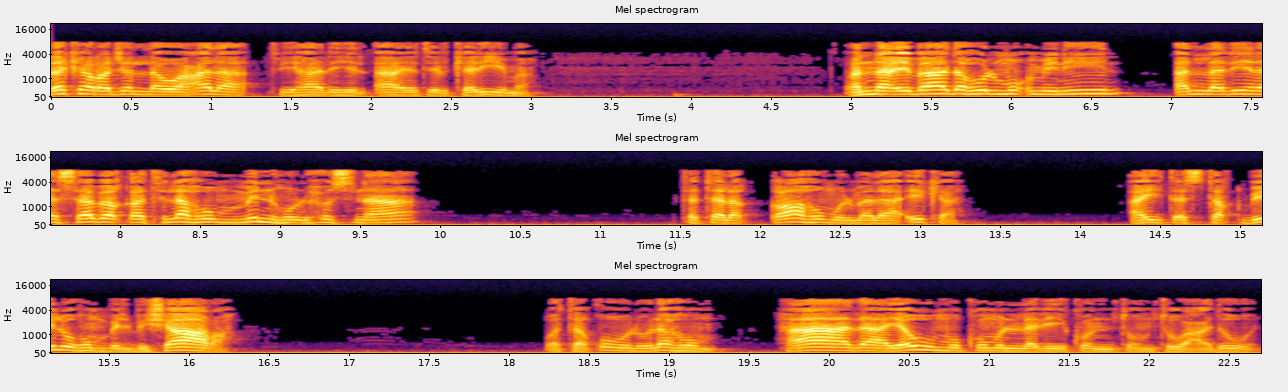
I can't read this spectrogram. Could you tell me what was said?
ذكر جل وعلا في هذه الآية الكريمة أن عباده المؤمنين الذين سبقت لهم منه الحسنى تتلقاهم الملائكة أي تستقبلهم بالبشارة وتقول لهم هذا يومكم الذي كنتم توعدون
